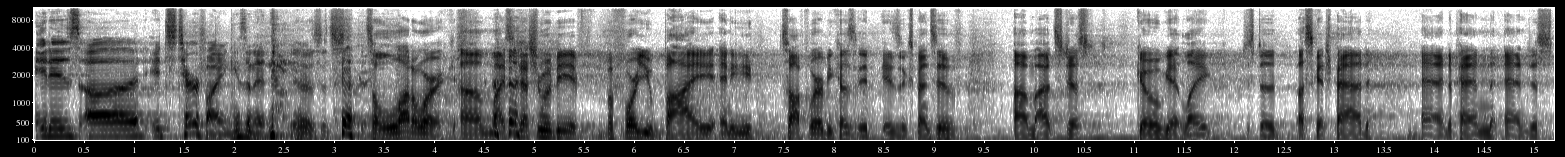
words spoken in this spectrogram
it is, uh, it's terrifying, isn't it? It is. It's it's a lot of work. Um, my suggestion would be if before you buy any software because it is expensive, um, I'd suggest go get like just a, a sketch pad and a pen and just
